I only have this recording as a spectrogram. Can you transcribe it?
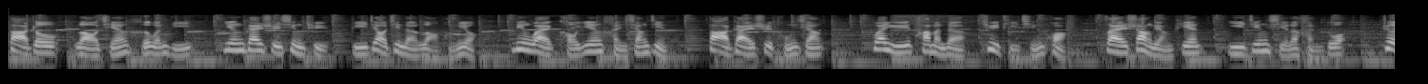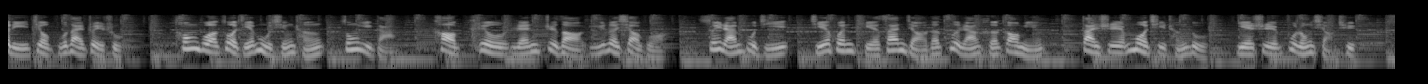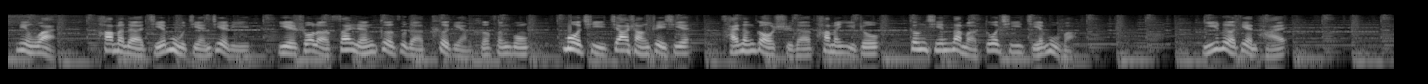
大周、老钱和文迪应该是兴趣比较近的老朋友，另外口音很相近，大概是同乡。关于他们的具体情况，在上两篇已经写了很多，这里就不再赘述。通过做节目形成综艺感。靠 Q 人制造娱乐效果，虽然不及结婚铁三角的自然和高明，但是默契程度也是不容小觑。另外，他们的节目简介里也说了三人各自的特点和分工，默契加上这些，才能够使得他们一周更新那么多期节目吧。娱乐电台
